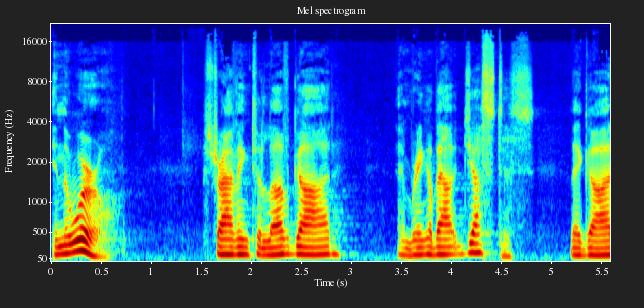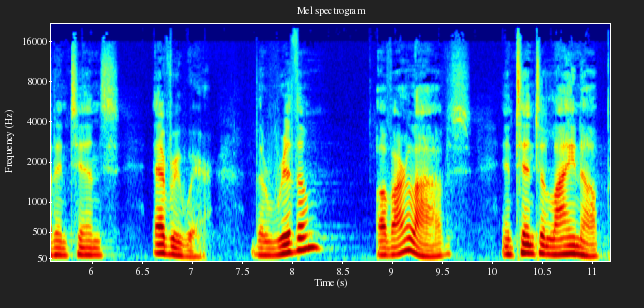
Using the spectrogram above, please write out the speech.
in the world, striving to love God and bring about justice that God intends everywhere. The rhythm of our lives intend to line up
